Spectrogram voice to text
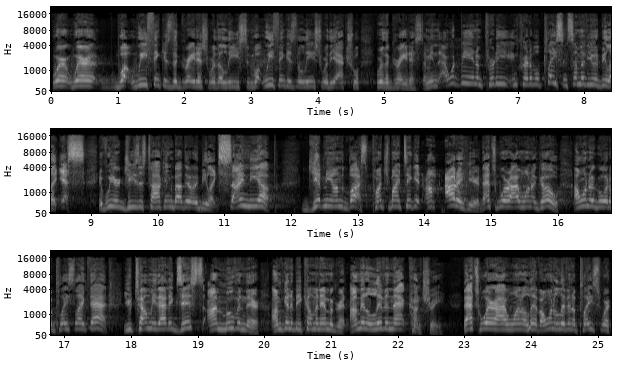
where, where what we think is the greatest were the least, and what we think is the least were the actual were the greatest. I mean, that would be in a pretty incredible place. And some of you would be like, yes, if we heard Jesus talking about that, it would be like, sign me up. Get me on the bus, punch my ticket, I'm out of here. That's where I want to go. I want to go to a place like that. You tell me that exists, I'm moving there. I'm going to become an immigrant. I'm going to live in that country. That's where I want to live. I want to live in a place where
